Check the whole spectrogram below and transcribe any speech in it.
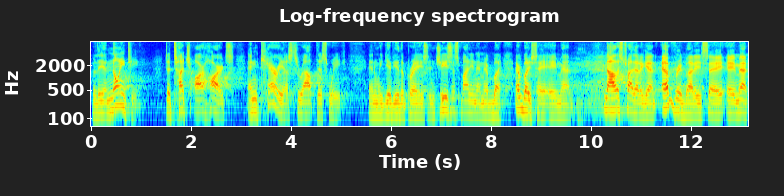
for the anointing to touch our hearts and carry us throughout this week and we give you the praise. In Jesus' mighty name, everybody, everybody say amen. amen. Now let's try that again. Everybody say amen.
